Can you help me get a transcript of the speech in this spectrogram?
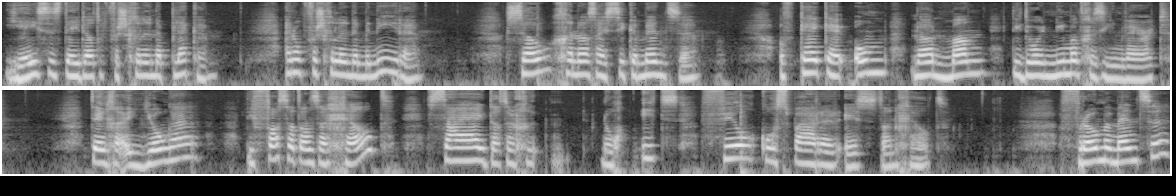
Jezus deed dat op verschillende plekken en op verschillende manieren. Zo genas hij zieke mensen. Of keek hij om naar een man die door niemand gezien werd. Tegen een jongen die vast zat aan zijn geld, zei hij dat er nog iets veel kostbaarder is dan geld. Vrome mensen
